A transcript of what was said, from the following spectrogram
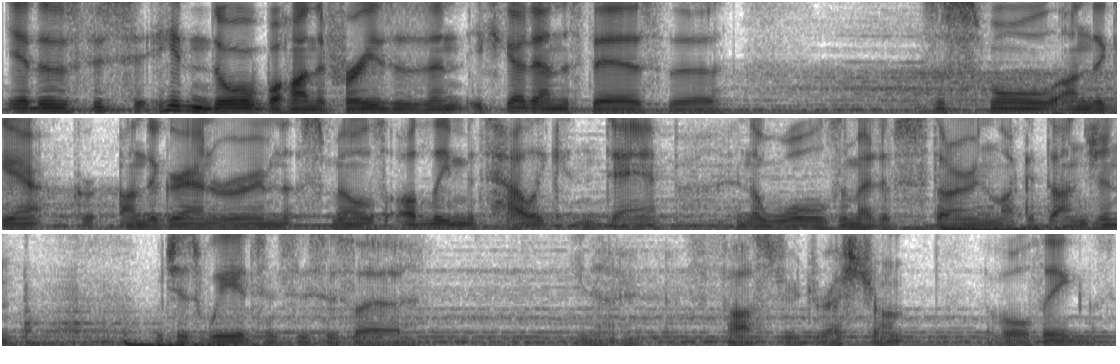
yeah, there's this hidden door behind the freezers, and if you go down the stairs, the there's a small underground underground room that smells oddly metallic and damp, and the walls are made of stone like a dungeon, which is weird since this is a you know fast food restaurant of all things.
